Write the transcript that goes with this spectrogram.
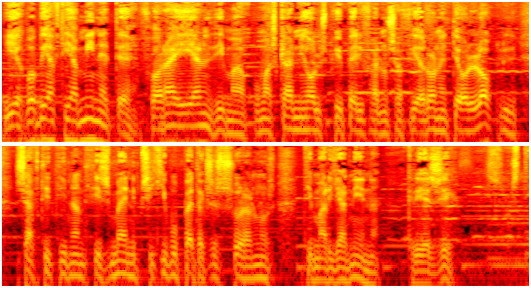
Η εκπομπή αυτή αμήνεται, φοράει ένδυμα που μας κάνει όλους πιο υπερήφανους, αφιερώνεται ολόκληρη σε αυτή την ανθισμένη ψυχή που πέταξε στους ουρανούς, τη Μαριανίνα, Κριεζή. Στη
